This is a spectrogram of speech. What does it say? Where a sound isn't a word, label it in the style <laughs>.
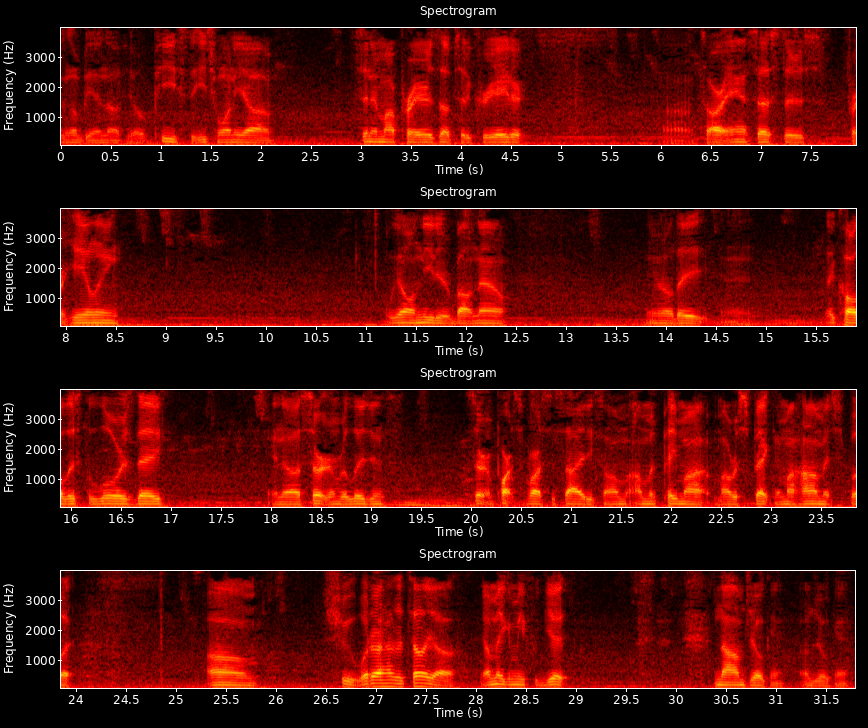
wasn't gonna be enough. Yo, peace to each one of y'all. Sending my prayers up to the Creator, uh, to our ancestors for healing. We all need it about now. You know, they they call this the Lord's Day in uh, certain religions, certain parts of our society. So I'm, I'm gonna pay my, my respect and my homage. But um, shoot, what do I have to tell y'all? Y'all making me forget. Nah, I'm joking. I'm joking.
